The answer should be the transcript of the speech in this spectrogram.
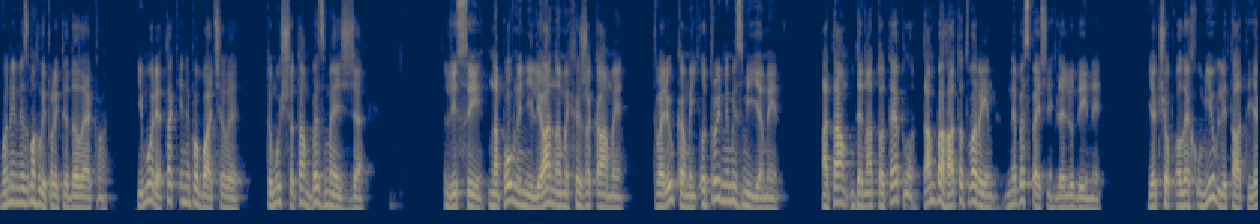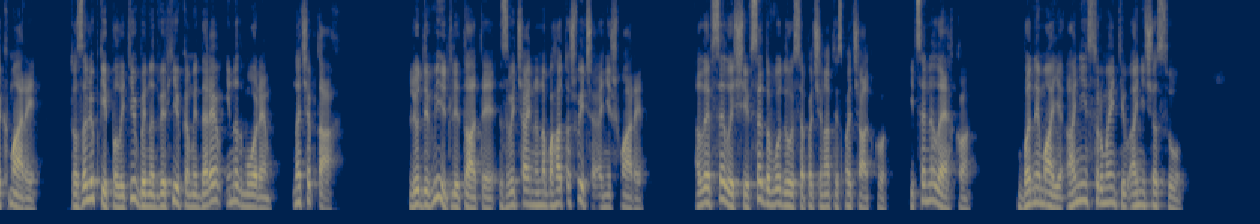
Вони не змогли пройти далеко, і моря так і не побачили, тому що там безмежжя. Ліси, наповнені ліанами, хижаками, тварюками й отруйними зміями. А там, де надто тепло, там багато тварин, небезпечних для людини. Якщо б Олег умів літати, як хмари, то залюбки полетів би над верхівками дерев і над морем, наче птах. Люди вміють літати, звичайно, набагато швидше, аніж хмари. Але в селищі все доводилося починати спочатку, і це нелегко, бо немає ані інструментів, ані часу.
